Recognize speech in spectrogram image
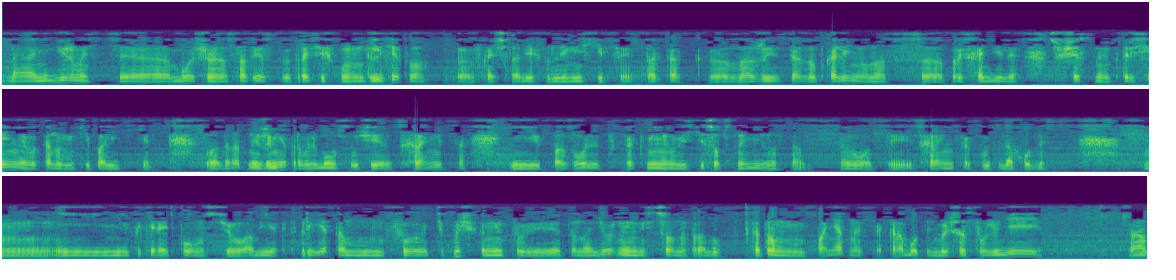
Недвижимость э, больше соответствует российскому менталитету э, в качестве объекта для инвестиций, так как за жизнь каждого поколения у нас э, происходили существенные потрясения в экономике и политике. Квадратный же метр в любом случае сохранится и позволит как минимум вести собственный бизнес там, вот, и сохранить какую-то доходность и не потерять полностью объект. При этом в текущей конъюнктуре это надежный инвестиционный продукт, с которым понятно, как работать большинству людей,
